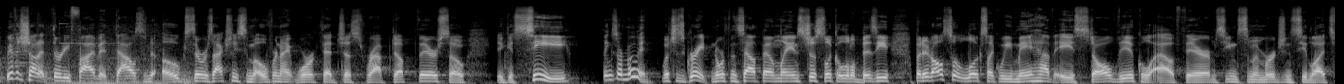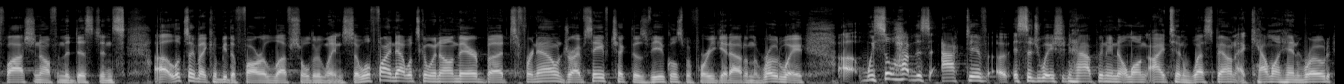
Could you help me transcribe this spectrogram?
we have a shot at 35 at Thousand Oaks. There was actually some overnight work that just wrapped up there, so you could see things are moving, which is great. North and southbound lanes just look a little busy, but it also looks like we may have a stalled vehicle out there. I'm seeing some emergency lights flashing off in the distance. Uh, looks like that could be the far left shoulder lane. So we'll find out what's going on there. But for now, drive safe. Check those vehicles before you get out on the roadway. Uh, we still have this active uh, situation happening along I-10 westbound at Callahan Road.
